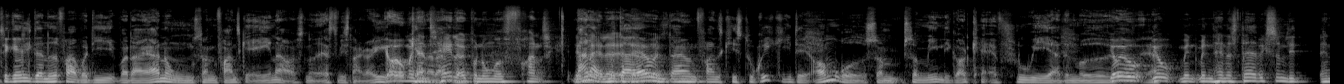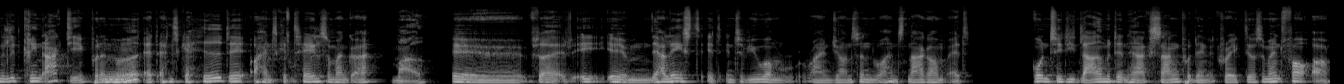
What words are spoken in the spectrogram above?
til gengæld dernede fra, hvor, de, hvor der er nogle sådan franske aner og sådan noget. Altså, vi snakker ikke Jo, men han Canada, taler jo ikke på nogen måde fransk. Nej, nej, Eller- men der er, jo eller- en, der er jo en fransk historik i det område, som, som egentlig godt kan affluere den måde. Jo, jo, jo, men, men han er stadigvæk sådan lidt, han er lidt grinagtig ikke, på den mm. måde, at han skal hedde det, og han skal tale, som han gør. Meget. Øh, så øh, øh, jeg har læst et interview om Ryan Johnson, hvor han snakker om, at grunden til, at de legede med den her accent på Daniel Craig, det var simpelthen for at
